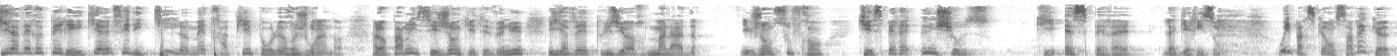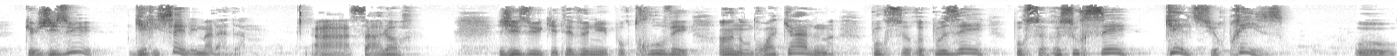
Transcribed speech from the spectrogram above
qu'il avait repéré qui avait fait des kilomètres à pied pour le rejoindre. Alors parmi ces gens qui étaient venus, il y avait plusieurs malades, des gens souffrants, qui espéraient une chose, qui espéraient la guérison. Oui, parce qu'on savait que, que Jésus guérissait les malades. Ah, ça alors. Jésus qui était venu pour trouver un endroit calme, pour se reposer, pour se ressourcer. Quelle surprise Ou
